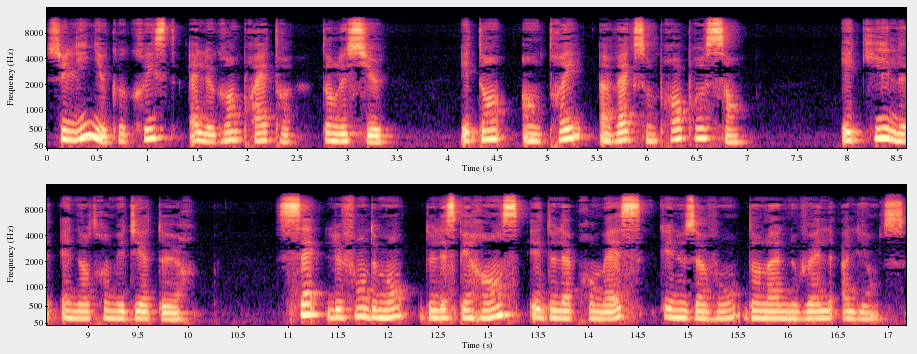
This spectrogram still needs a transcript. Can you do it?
souligne que Christ est le grand prêtre dans le cieux, étant entré avec son propre sang, et qu'il est notre médiateur. C'est le fondement de l'espérance et de la promesse que nous avons dans la nouvelle alliance.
